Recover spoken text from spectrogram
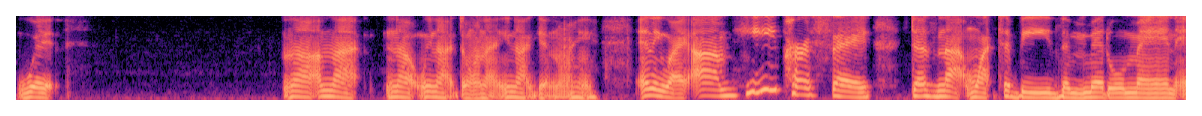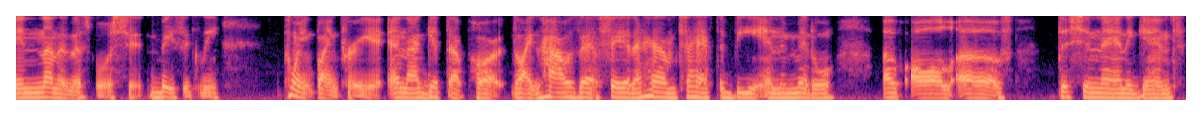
with. No, I'm not. No, we're not doing that. You're not getting on here. Anyway, um, he per se does not want to be the middleman in none of this bullshit. Basically, point blank period. And i get that part. Like how is that fair to him to have to be in the middle of all of the shenanigans?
